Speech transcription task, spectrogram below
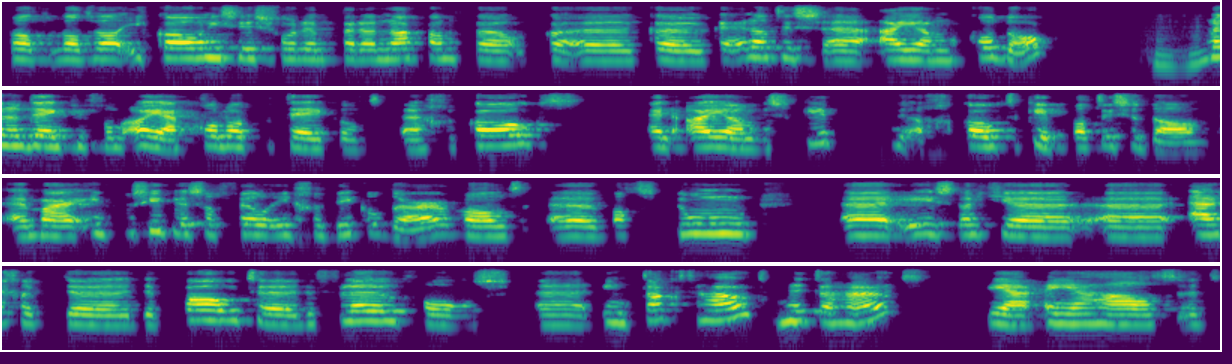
wat, wat wel iconisch is voor de Peranakan-keuken. Eh, en dat is ayam kodok. Mm En dan denk je van, oh ja, kodok betekent gekookt. En ayam is kip, gekookte kip, wat is het dan? En, maar in principe is dat veel ingewikkelder, want wat ze doen uh, is dat je uh, eigenlijk de, de poten, de vleugels uh, intact houdt met de huid. Ja, en je haalt het,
